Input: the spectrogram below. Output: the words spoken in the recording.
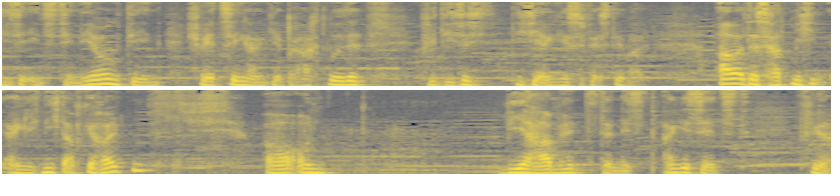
diese Inszenierung, die in Schwetzingen gebracht wurde, für dieses diesjähriges Festival. Aber das hat mich eigentlich nicht abgehalten. Äh, und wir haben jetzt dann jetzt angesetzt für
